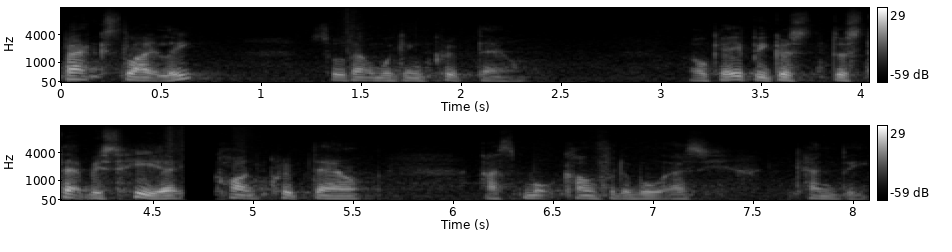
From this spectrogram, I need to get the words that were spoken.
back slightly so that we can creep down. Okay, because the step is here, you can't creep down as more comfortable as can be.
